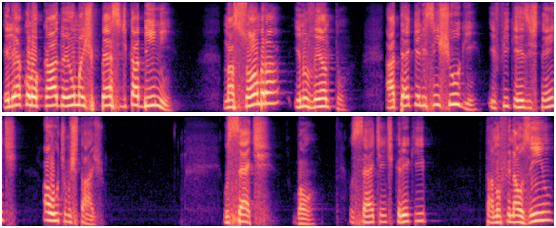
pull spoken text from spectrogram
ele é colocado em uma espécie de cabine, na sombra e no vento, até que ele se enxugue e fique resistente ao último estágio. O 7. Bom, o 7 a gente crê que está no finalzinho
